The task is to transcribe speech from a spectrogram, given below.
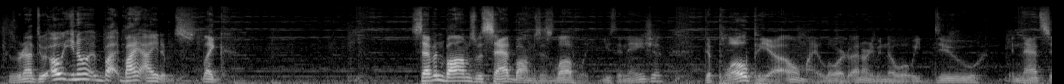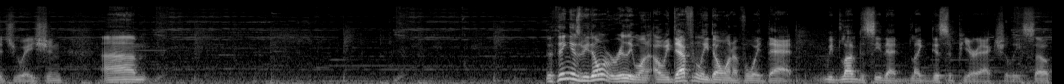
Because we're not doing... Oh, you know, buy, buy items. Like, seven bombs with sad bombs is lovely. Euthanasia. Diplopia. Oh, my lord. I don't even know what we do in that situation. Um, the thing is, we don't really want... Oh, we definitely don't want to void that. We'd love to see that, like, disappear, actually. So,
